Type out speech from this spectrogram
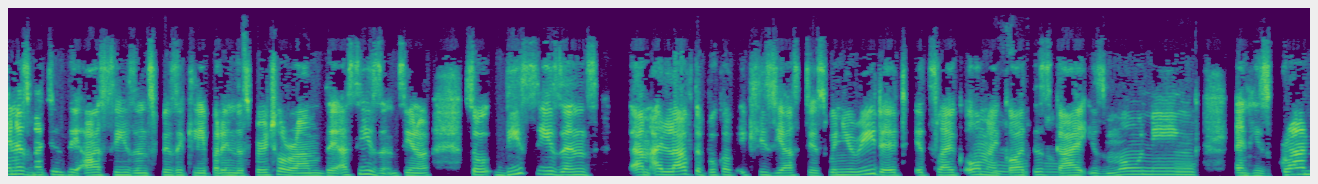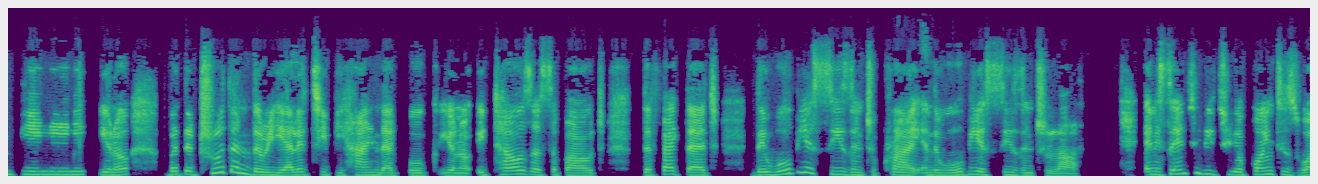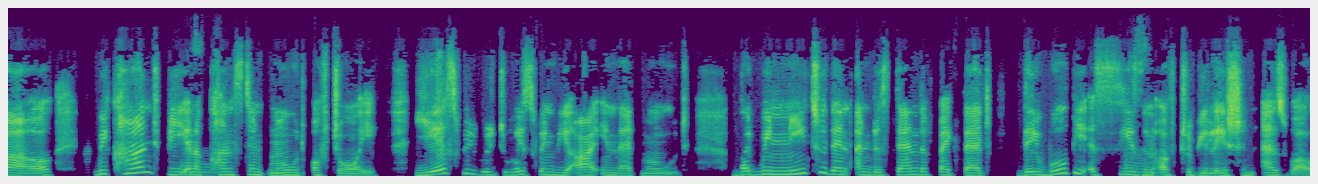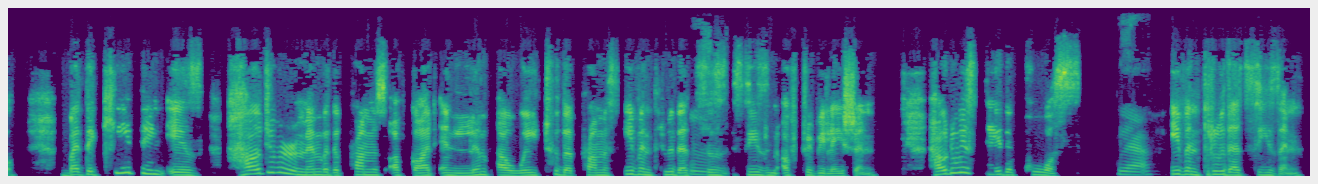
and as much as there are seasons physically but in the spiritual realm there are seasons you know so these seasons um, I love the book of Ecclesiastes. When you read it, it's like, oh my mm-hmm. God, this mm-hmm. guy is moaning mm-hmm. and he's grumpy, you know. But the truth and the reality behind that book, you know, it tells us about the fact that there will be a season to cry mm-hmm. and there will be a season to laugh. And essentially, to your point as well, we can't be in a mm. constant mode of joy. Yes, we rejoice when we are in that mode, but we need to then understand the fact that there will be a season mm. of tribulation as well. But the key thing is, how do we remember the promise of God and limp our way to the promise even through that mm. se- season of tribulation? How do we stay the course? Yeah. Even through that season?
